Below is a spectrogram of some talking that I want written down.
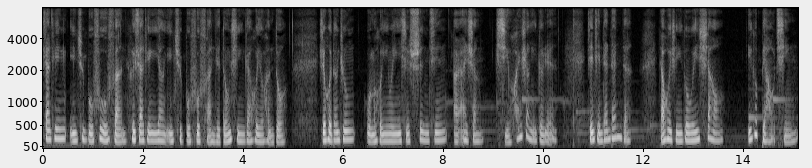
夏天一去不复返，和夏天一样一去不复返的东西应该会有很多。生活当中，我们会因为一些瞬间而爱上、喜欢上一个人，简简单单的，他会是一个微笑、一个表情、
